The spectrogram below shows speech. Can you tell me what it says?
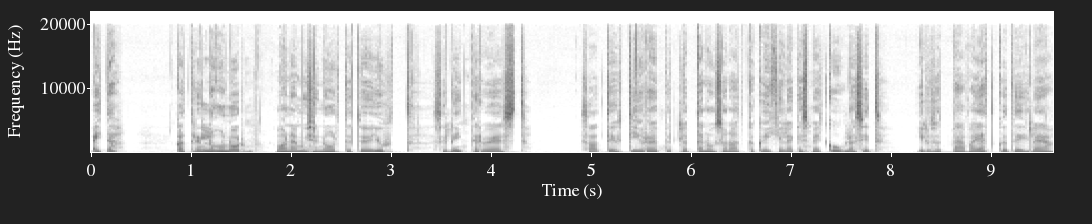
aitäh, Katrin Loonurm, Vanemuise noortetöö juht, selle intervjuu eest saatejuht Tiia Rööp ütleb tänusõnad ka kõigile, kes meid kuulasid. ilusat päeva jätku teile ja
